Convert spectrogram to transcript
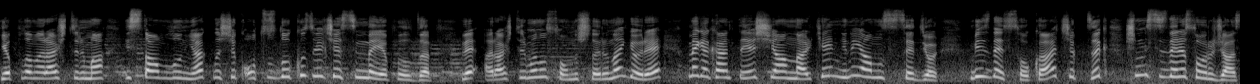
Yapılan araştırma İstanbul'un yaklaşık 39 ilçesinde yapıldı. Ve araştırmanın sonuçlarına göre megakentte yaşayanlar kendini yalnız hissediyor. Biz de sokağa çıktık. Şimdi sizlere soracağız.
